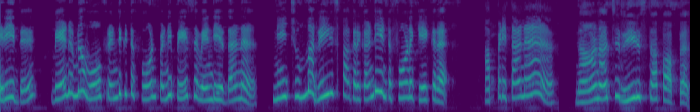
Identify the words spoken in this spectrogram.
எரியுது? வேணும்னா உன் ஃப்ரெண்டு கிட்ட ஃபோன் பண்ணி பேச வேண்டியது தானே? நீ சும்மா ரீல்ஸ் பாக்குறக்காண்டி என்கிட்ட போனை கேக்குற. அப்படித்தானே? நானாச்சும் ரீல்ஸ் தான் பார்ப்பேன்.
